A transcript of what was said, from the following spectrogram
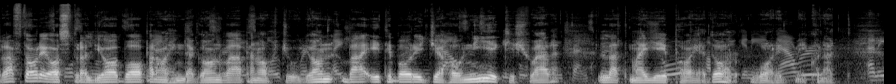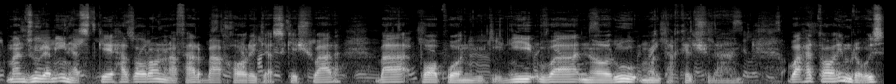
رفتار استرالیا با پناهندگان و پناهجویان به اعتبار جهانی کشور لطمه پایدار وارد می کند. منظورم این است که هزاران نفر به خارج از کشور به پاپوانیوگینی و نارو منتقل شدند و حتی امروز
